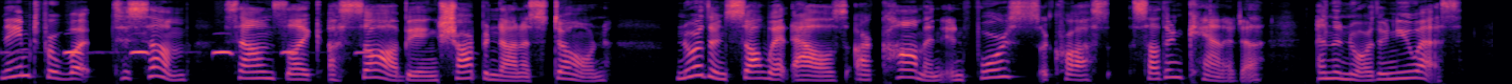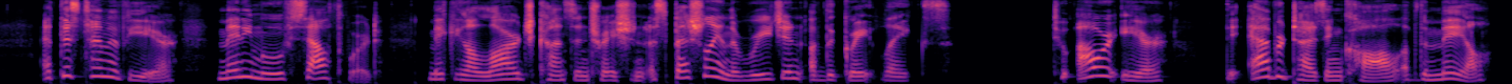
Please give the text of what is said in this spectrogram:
Named for what, to some, sounds like a saw being sharpened on a stone, northern saw-whet owls are common in forests across southern Canada and the northern U.S. At this time of year, many move southward, making a large concentration, especially in the region of the Great Lakes. To our ear, the advertising call of the male,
